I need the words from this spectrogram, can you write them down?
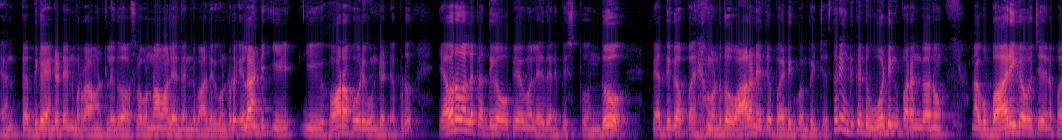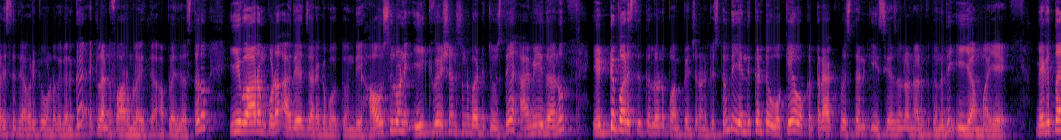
ఎన్- పెద్దగా ఎంటర్టైన్మెంట్ రావట్లేదు అసలు ఉన్నామా లేదని మాదిరిగా ఉంటారు ఇలాంటి ఈ ఈ హోరాహోరీ ఉండేటప్పుడు ఎవరి వల్ల పెద్దగా ఉపయోగం లేదనిపిస్తుందో పెద్దగా పని ఉండదు. వాళ్ళనైతే బయటకు పంపించేస్తారు. ఎందుకంటే ఓటింగ్ పరంగాను నాకు భారీగా వచ్చే పరిస్థితి ఎవరికి ఉండదు కనుక ఇట్లాంటి ఫార్ములా అయితే అప్లై చేస్తారు. ఈ వారం కూడా అదే జరగబోతుంది. హౌస్లోని ఈక్వేషన్స్ని బట్టి చూస్తే హమీదాను ఎట్టి పరిస్థితుల్లోనూ పంపించాలనిపిస్తుంది. ఎందుకంటే ఒకే ఒక ట్రాక్ ప్రస్తుతానికి ఈ సీజన్లో నడుపుతున్నది ఈ అమ్మాయే. మిగతా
